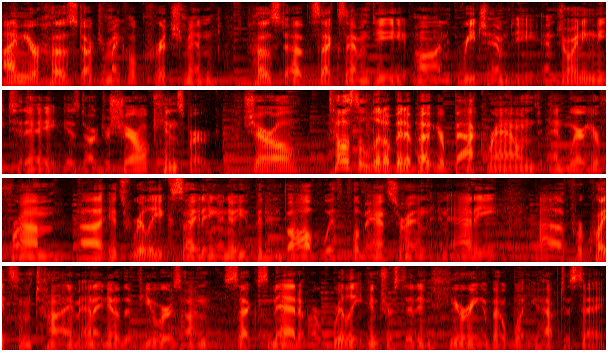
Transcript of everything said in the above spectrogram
I'm your host, Dr. Michael Krychman, host of SexMD on ReachMD, and joining me today is Dr. Sheryl Kingsberg. Sheryl, tell us a little bit about your background and where you're from. Uh, it's really exciting. I know you've been involved with flibanserin and Addyi uh, for quite some time, and I know the viewers on Sex Med are really interested in hearing about what you have to say.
